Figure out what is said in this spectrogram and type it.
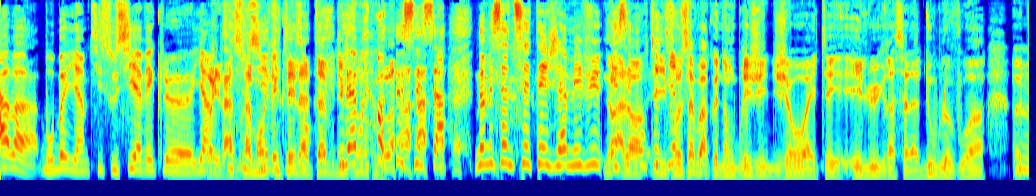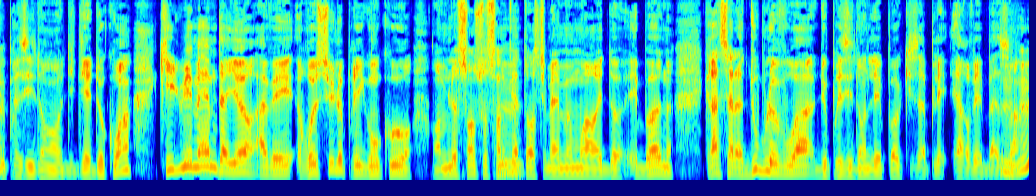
Ah bah bon bah il y a un petit souci avec le il y a un Oui, il petit a vraiment avec quitté le la table du Il a vraiment- c'est ça. Non mais ça ne s'était jamais vu Non, et alors, pour te il dire faut savoir que donc Brigitte Giraud a été élue grâce à la double voix euh, Mm. du président Didier Decoing, qui lui-même d'ailleurs avait reçu le prix Goncourt en 1974, Mm. si ma mémoire est, bonne, grâce à la double voix du président de l'époque qui s'appelait Hervé Bazin. Mhm.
